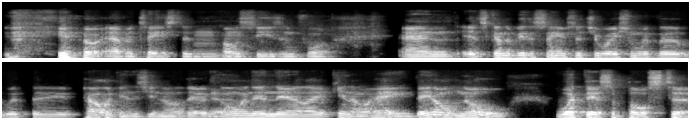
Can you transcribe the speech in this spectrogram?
you know, ever tasted mm-hmm. postseason for, and it's going to be the same situation with the with the Pelicans. You know, they're yeah. going in there like, you know, hey, they don't know what they're supposed to.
